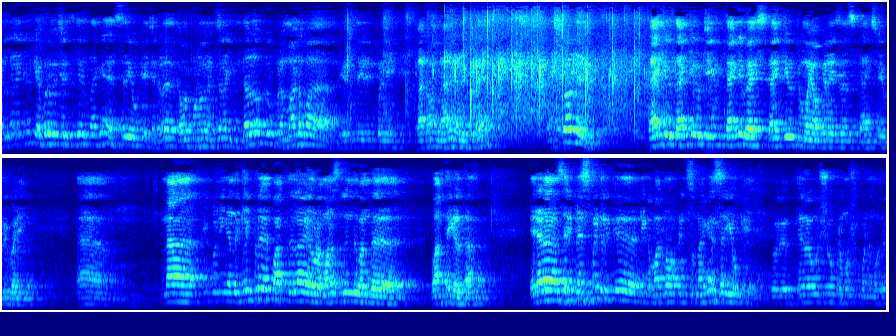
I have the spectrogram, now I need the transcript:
எல்லா இடத்துலயும் கேமரா வச்சு எடுத்துட்டே இருந்தாங்க. சரி ஓகே சரி எல்லாம் கவர் பண்ணுவாங்க நினைச்சா இந்த அளவுக்கு பிரம்மாண்டமா எடுத்து எடிட் பண்ணி காட்டுவாங்க நானும் நினைக்கிறேன். Extraordinary thank you thank you team thank you guys thank you to my organisers thanks to everybody நான் இப்போ நீங்க அந்த கிளிப்ல பார்த்ததெல்லாம் என்னோட மனசுல இருந்து வந்த வார்த்தைகள் தான். என்னன்னா சரி பிரஸ் மீட் இருக்கு நீங்க வரணும் அப்படின்னு சொன்னாங்க. சரி ஓகே ஒரு ஜெனரல் ஷோ ப்ரமோஷன் பண்ணும்போது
